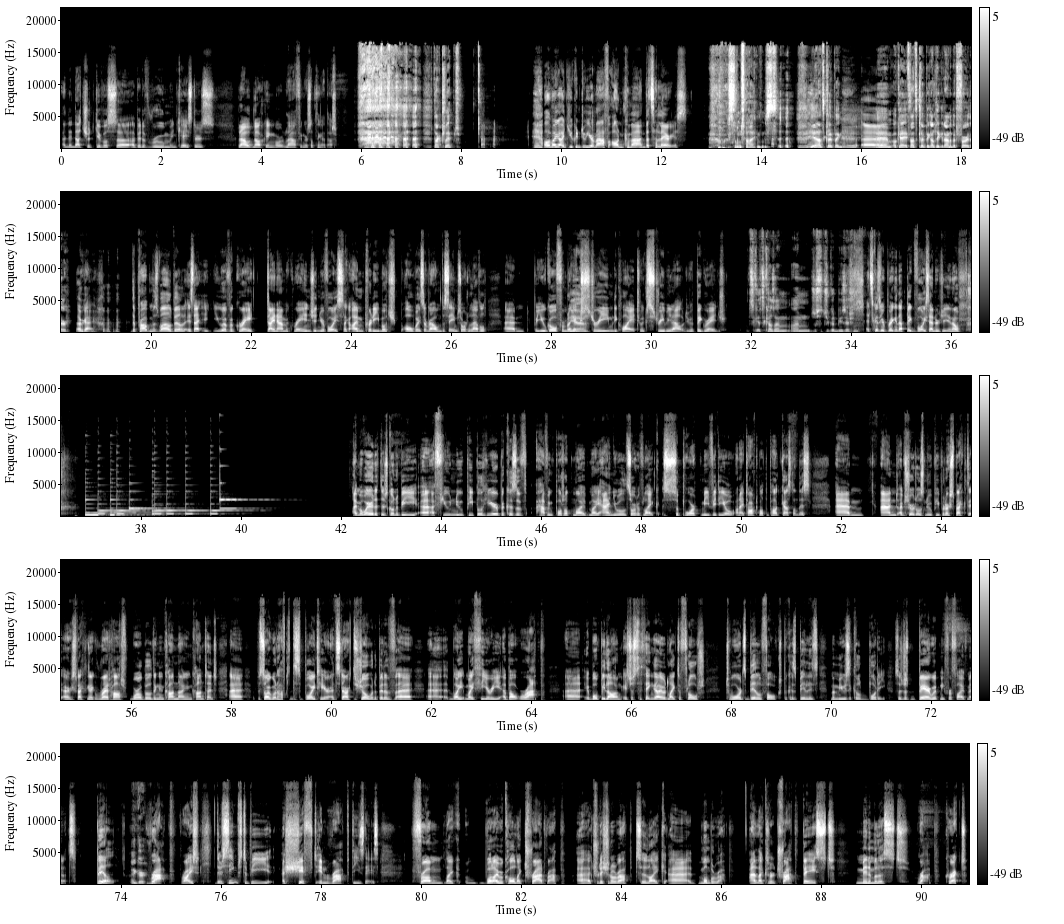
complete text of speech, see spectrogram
and then that should give us uh, a bit of room in case there's loud knocking or laughing or something like that. that clipped. oh my god, you can do your laugh on command. That's hilarious. Sometimes. yeah, that's clipping. Um, okay, if that's clipping, I'll take it down a bit further. Okay. the problem as well, Bill, is that you have a great dynamic range in your voice. Like I'm pretty much always around the same sort of level. Um, but you go from like Yeah. extremely quiet to extremely loud. You have a big range. It's it's because I'm I'm just such a good musician. It's because you're bringing that big voice energy, you know. I'm aware that there's going to be uh, a few new people here because of having put up my my annual sort of like support me video, and I talked about the podcast on this. Um, and I'm sure those new people are expect are expecting like red hot world building and con and content. Uh, so I'm going to have to disappoint here and start the show with a bit of uh, uh, my my theory about rap. Uh, it won't be long. It's just a thing that I would like to float towards Bill, folks, because Bill is my musical buddy. So just bear with me for five minutes. Bill, Edgar. rap, right? There seems to be a shift in rap these days from like what I would call like trad rap, uh, traditional rap, to like uh, mumble rap, and like sort of trap based minimalist rap. Correct?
